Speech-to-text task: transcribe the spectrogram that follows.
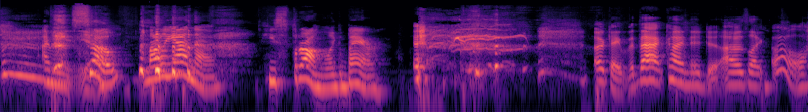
I mean, yeah. So, Marianna, he's strong like a bear. Okay, but that kind of, did. I was like, oh,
